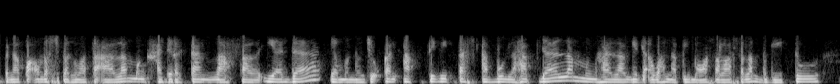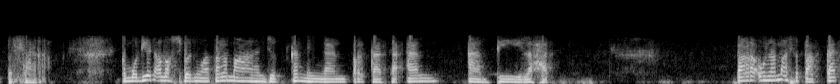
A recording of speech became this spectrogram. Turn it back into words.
Kenapa Allah Subhanahu wa taala menghadirkan lafal yada yang menunjukkan aktivitas Abu Lahab dalam menghalangi dakwah Nabi Muhammad SAW begitu besar. Kemudian Allah Subhanahu wa taala melanjutkan dengan perkataan Abi Lahab. Para ulama sepakat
